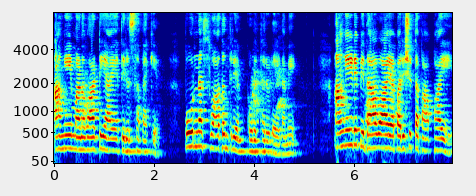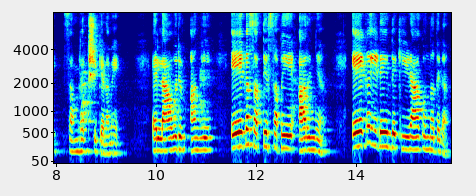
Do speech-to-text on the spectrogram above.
അങ്ങേ മണവാട്ടിയായ തിരുസഭയ്ക്ക് പൂർണ സ്വാതന്ത്ര്യം കൊടുത്തരുളേണമേ. അങ്ങയുടെ പിതാവായ പരിശുദ്ധ പാപ്പായെ സംരക്ഷിക്കണമേ. എല്ലാവരും അങ്ങേ ഏക സത്യസഭയെ അറിഞ്ഞ് ഏക ഇടയന്റെ കീഴാകുന്നതിന്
